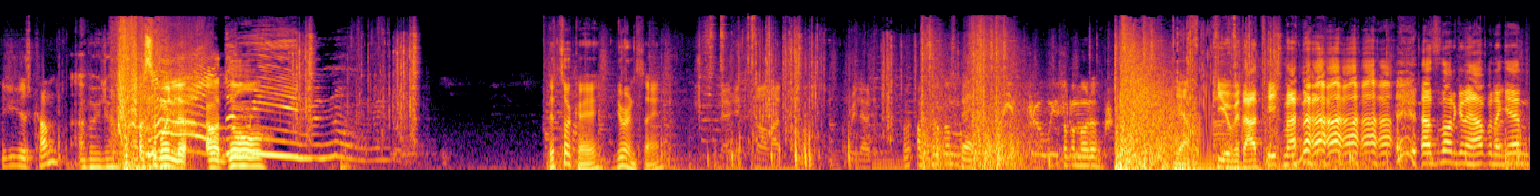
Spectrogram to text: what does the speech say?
Did you just come? Ah bah il est Ah c'est bon il l'a. Oh non. It's okay. You're insane. Okay, it's not live. Reloading. I'm took him. Motor. Yeah. You with that peak, man. That's not gonna happen again.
